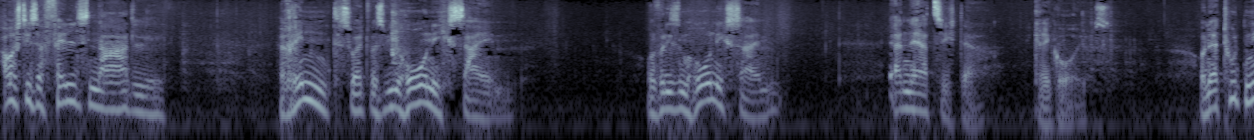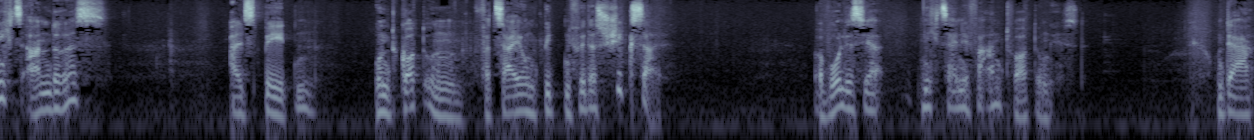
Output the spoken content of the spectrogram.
Aus dieser Felsnadel rinnt so etwas wie Honigseim. Und von diesem Honigseim ernährt sich der Gregorius. Und er tut nichts anderes als beten und Gott um Verzeihung bitten für das Schicksal, obwohl es ja nicht seine Verantwortung ist. Und der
